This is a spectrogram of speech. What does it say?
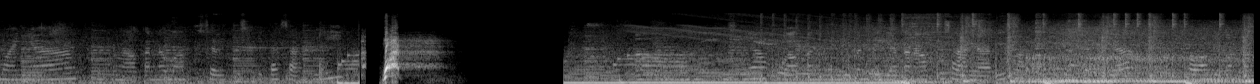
semuanya, perkenalkan nama aku Selvi Kita Sari. What? Uh, di sini aku akan menunjukkan kegiatan aku sehari-hari selama aku kerja. Tolong ditonton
